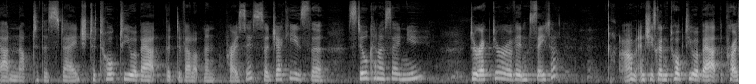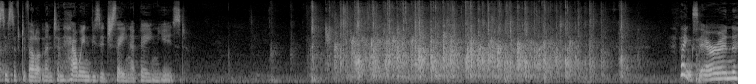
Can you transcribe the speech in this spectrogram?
Bowden up to this stage to talk to you about the development process. So Jackie is the, still can I say new, Director of NCETA. Um, and she's going to talk to you about the process of development and how we envisage seeing it being used. Thanks, Erin.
